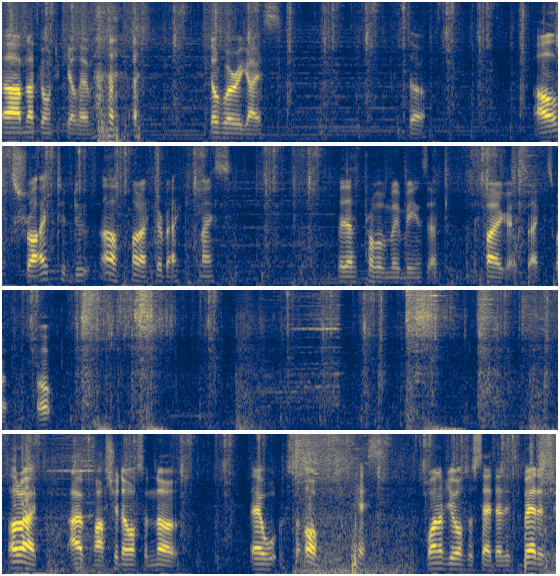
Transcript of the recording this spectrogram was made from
Uh, I'm not going to kill him. Don't worry, guys. So, I'll try to do... Oh, alright, they're back. Nice. But that probably means that the fire guy's back as well. Oh. Alright, I, I should also know. Uh, so, oh, piss. One of you also said that it's better to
